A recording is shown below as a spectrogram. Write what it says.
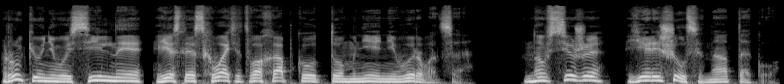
Руки у него сильные, если схватит в охапку, то мне не вырваться. Но все же я решился на атаку.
